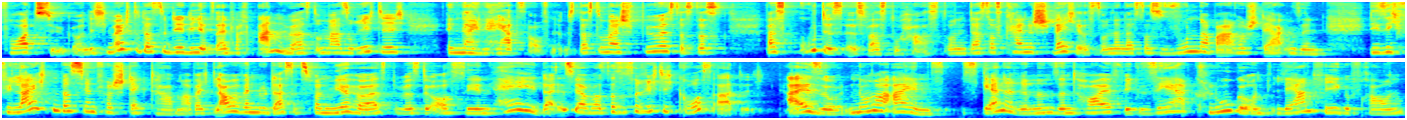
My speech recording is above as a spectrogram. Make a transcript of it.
Vorzüge und ich möchte, dass du dir die jetzt einfach anhörst und mal so richtig in dein Herz aufnimmst, dass du mal spürst, dass das was Gutes ist, was du hast und dass das keine Schwäche ist, sondern dass das wunderbare Stärken sind, die sich vielleicht ein bisschen versteckt haben. Aber ich glaube, wenn du das jetzt von mir hörst, wirst du auch sehen, hey, da ist ja was, das ist richtig großartig. Also, Nummer eins: Scannerinnen sind häufig sehr kluge und lernfähige Frauen.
